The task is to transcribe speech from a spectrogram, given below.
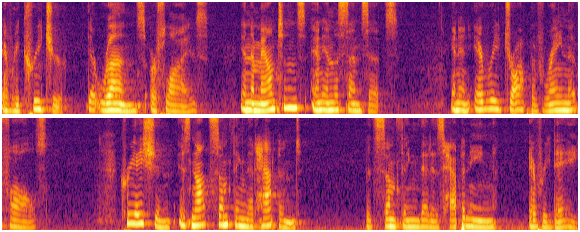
every creature that runs or flies, in the mountains and in the sunsets, and in every drop of rain that falls. Creation is not something that happened, but something that is happening every day.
